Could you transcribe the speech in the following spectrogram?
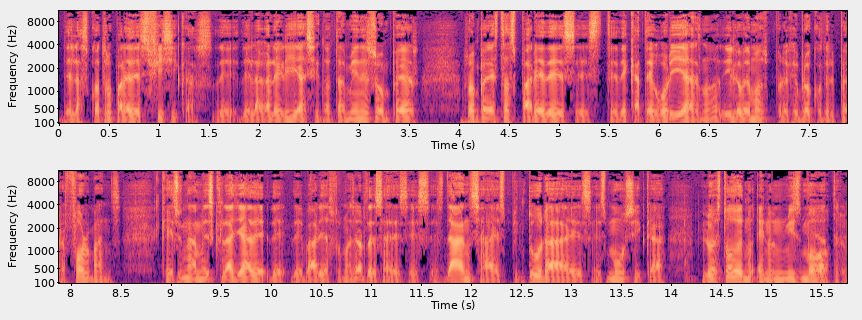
de, las cuatro paredes físicas de, de, la galería, sino también es romper romper estas paredes este, de categorías, ¿no? Y lo vemos por ejemplo con el performance, que es una mezcla ya de, de varias formas de arte, es, es, danza, es pintura, es, es música, lo es todo en, un mismo teatro,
